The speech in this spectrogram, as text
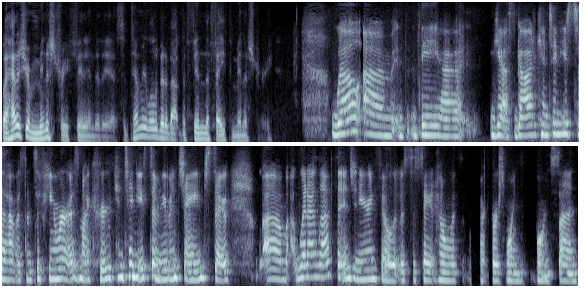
But how does your ministry fit into this? So tell me a little bit about Defend the Faith ministry. Well, um, the uh, yes, God continues to have a sense of humor as my career continues to move and change. So, um, when I left the engineering field, it was to stay at home with my firstborn born son,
